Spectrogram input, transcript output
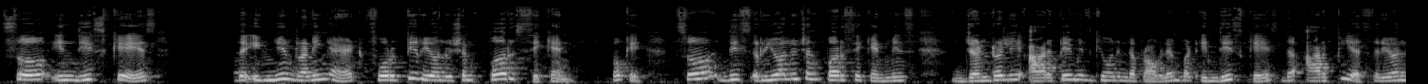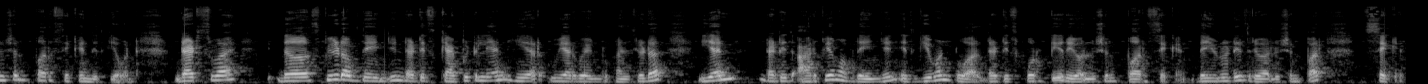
So in this case the engine running at 40 revolution per second okay. So this revolution per second means generally rpm is given in the problem but in this case the rps revolution per second is given. That's why the speed of the engine that is capital n here we are going to consider n that is rpm of the engine is given to us that is 40 revolution per second. The unit is revolution per second.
